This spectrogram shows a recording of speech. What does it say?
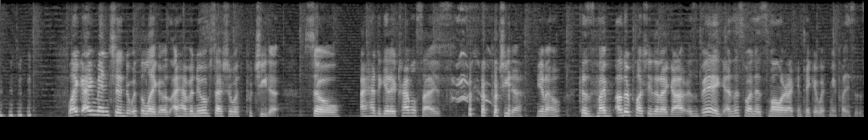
like I mentioned with the Legos, I have a new obsession with Pochita. So I had to get a travel size Pochita, you know, because my other plushie that I got is big and this one is smaller. I can take it with me places.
